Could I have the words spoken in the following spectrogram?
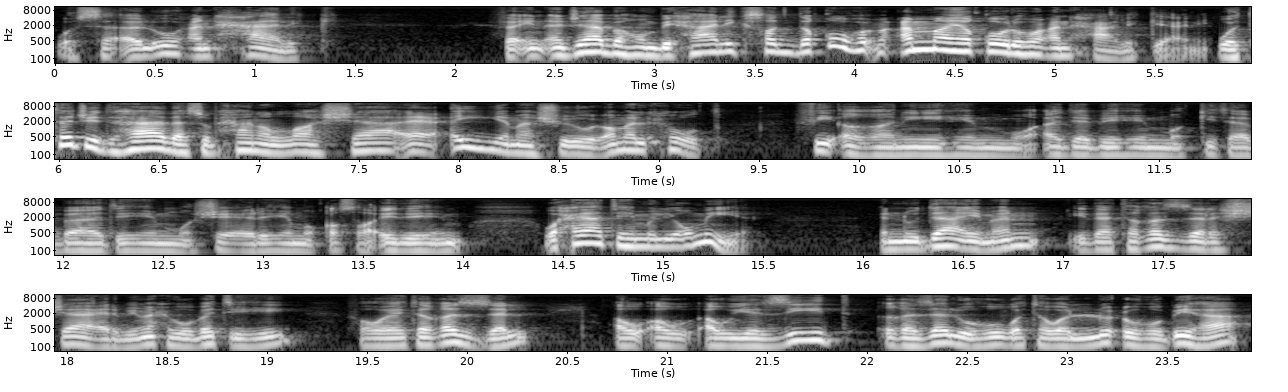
وسألوه عن حالك. فإن أجابهم بحالك صدقوه عما يقوله عن حالك يعني. وتجد هذا سبحان الله شائع أيما شيوع وملحوظ في أغانيهم وأدبهم وكتاباتهم وشعرهم وقصائدهم وحياتهم اليومية. أنه دائما إذا تغزل الشاعر بمحبوبته فهو يتغزل أو, أو, أو يزيد غزله وتولعه بها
